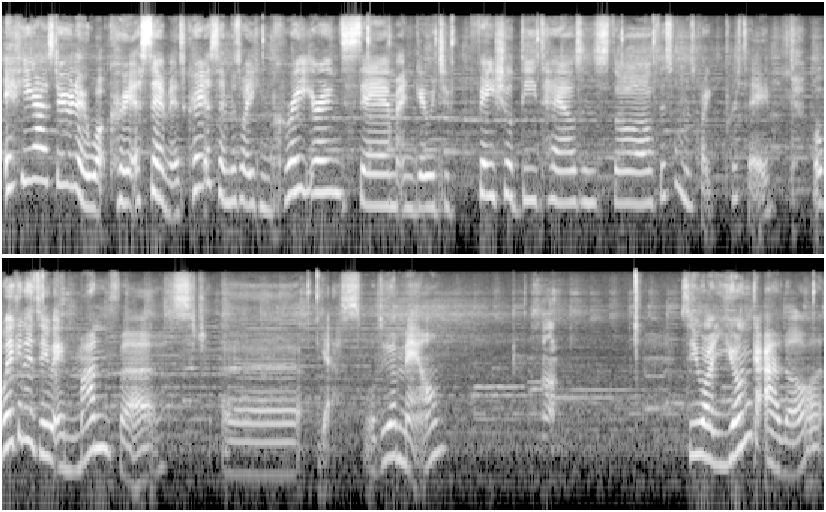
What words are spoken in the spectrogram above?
If you guys don't know what Create a Sim is, Create a Sim is where you can create your own sim and go into facial details and stuff. This one was quite pretty. But we're going to do a man first. Uh, yes, we'll do a male. So you want young adult,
